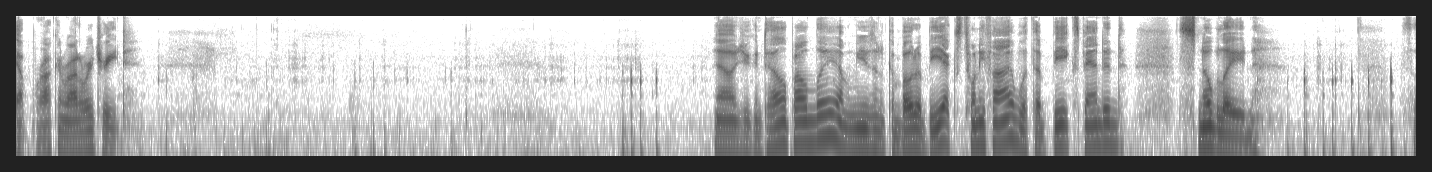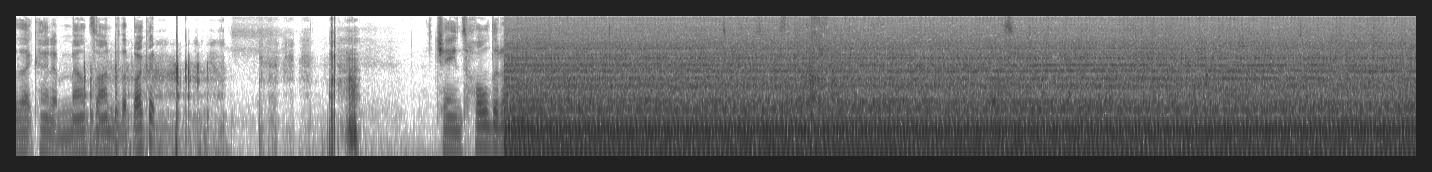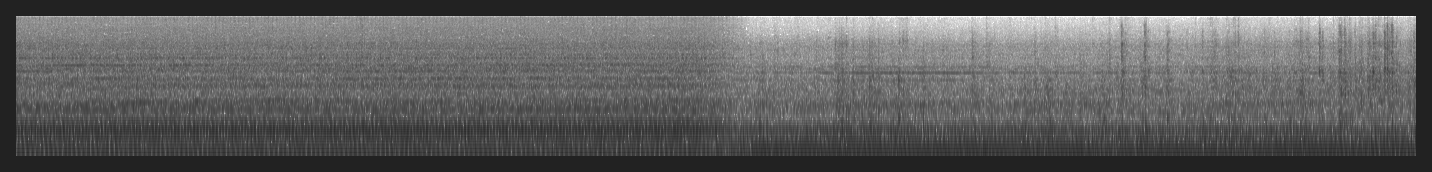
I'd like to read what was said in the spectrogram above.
Yep, Rock and Rattle Retreat. Now, as you can tell, probably, I'm using a Kubota BX25 with a BXpanded Snowblade. So that kind of mounts onto the bucket. Chains hold it on.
